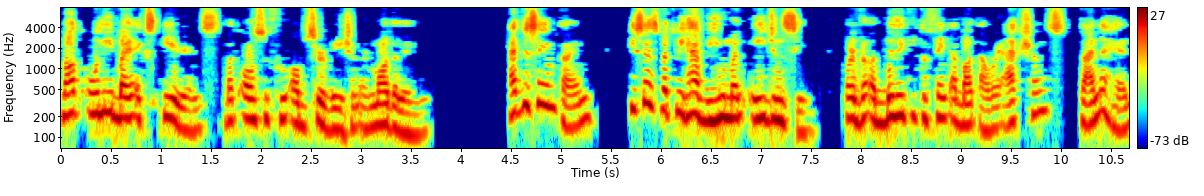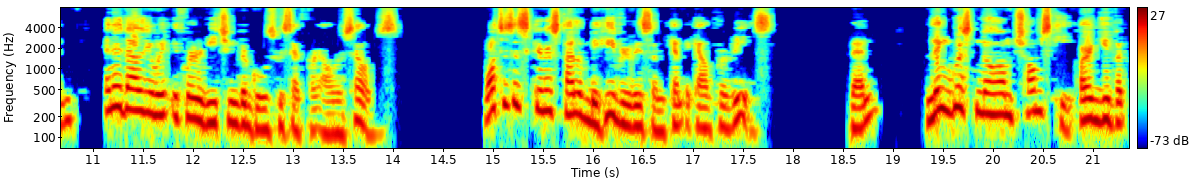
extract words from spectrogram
not only by experience but also through observation or modeling. At the same time, he says that we have human agency, or the ability to think about our actions, plan ahead, and evaluate if we're reaching the goals we set for ourselves. Watson and Skinner's style of behaviorism can account for this. Then, linguist Noam Chomsky argued that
